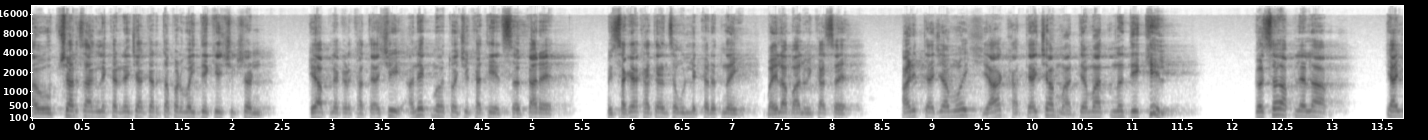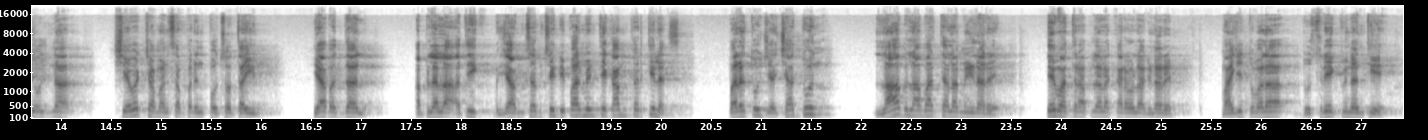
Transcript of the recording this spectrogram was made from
उपचार चांगले करण्याच्याकरता पण वैद्यकीय शिक्षण हे आपल्याकडे खातं आहे. अशी अनेक महत्त्वाची खाती आहेत. सहकार आहे. मी सगळ्या खात्यांचा उल्लेख करत नाही. महिला बालविकास आहे. आणि त्याच्यामुळे ह्या खात्याच्या माध्यमातून देखील कसं आपल्याला ह्या योजना शेवटच्या माणसापर्यंत पोहोचवता येईल? याबद्दल आपल्याला अधिक म्हणजे आमचं आमचे डिपार्टमेंट ते काम करतीलच. परंतु ज्याच्यातून लाभ लाभार्थ्याला मिळणार आहे ते मात्र आपल्याला करावं लागणार आहे. माझी तुम्हाला दुसरी एक विनंती आहे.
